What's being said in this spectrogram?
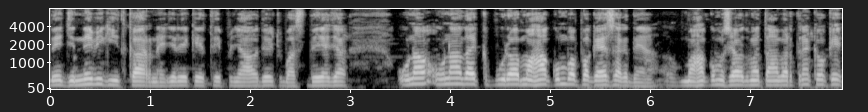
ਦੇ ਜਿੰਨੇ ਵੀ ਗੀਤਕਾਰ ਨੇ, ਜਿਹੜੇ ਕਿ ਇੱਥੇ ਪੰਜਾਬ ਦੇ ਵਿੱਚ ਵੱਸਦੇ ਆ ਜਾਂ ਉਹਨਾਂ ਉਹਨਾਂ ਦਾ ਇੱਕ ਪੂਰਾ ਮਹਾਂਕੁੰਭ ਆਪਾਂ ਕਹਿ ਸਕਦੇ ਹਾਂ। ਮਹਾਂਕੁੰਭ ਸ਼ਬਦ ਮੈਂ ਤਾਂ ਵਰਤ ਰਿਹਾ ਕਿਉਂਕਿ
